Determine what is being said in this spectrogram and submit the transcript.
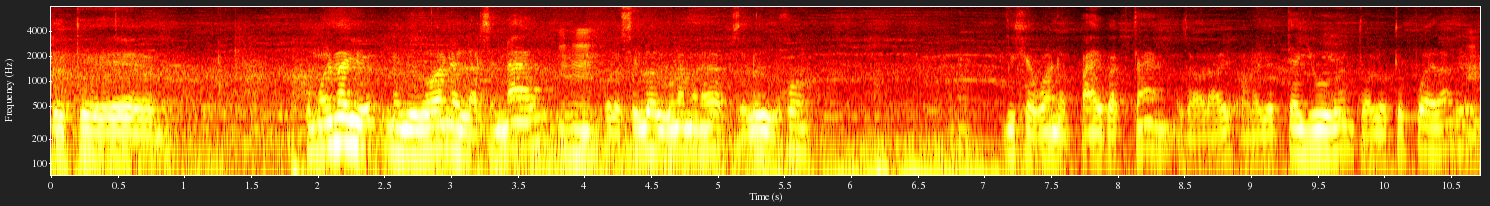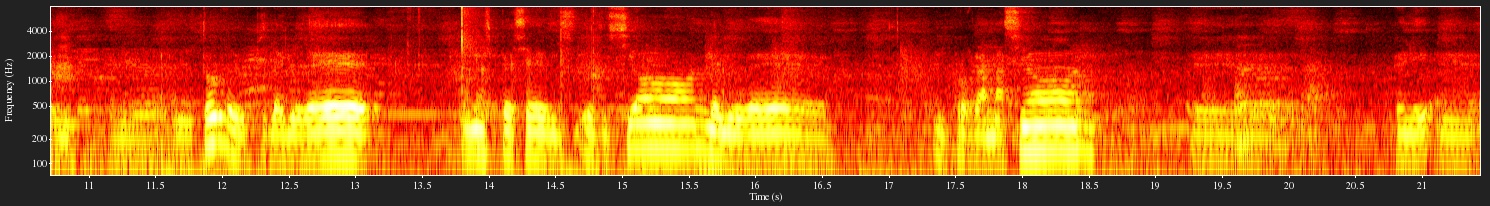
de que como él me, ayu- me ayudó en el arsenal, por decirlo de alguna manera, pues él lo dibujó. Dije, bueno, payback time, o sea, ahora, ahora yo te ayudo en todo lo que pueda en, el, en el turbo. Y pues le ayudé una especie de edi- edición, le ayudé en programación, eh, eh,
